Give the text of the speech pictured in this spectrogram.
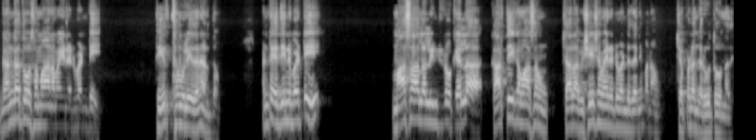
గంగతో సమానమైనటువంటి తీర్థము లేదని అర్థం. అంటే దీన్ని బట్టి మాసాలన్నింటిలోకెల్లా కార్తీక మాసం చాలా విశేషమైనటువంటిదని మనం చెప్పడం జరుగుతూ ఉన్నది.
